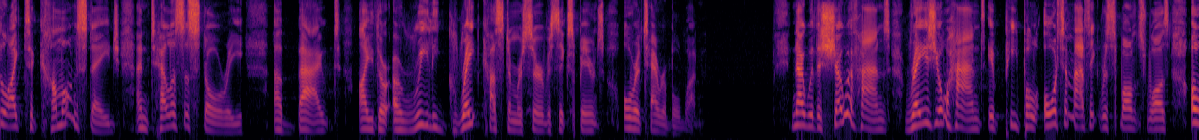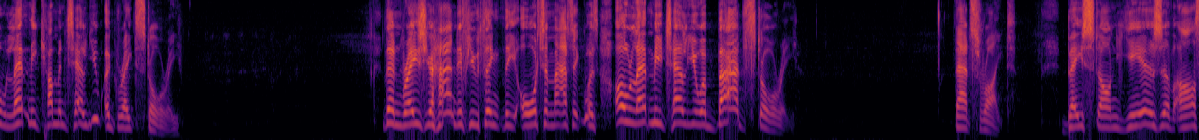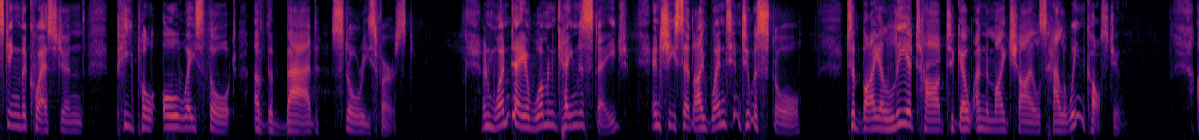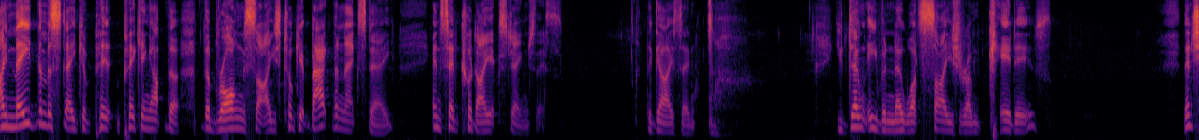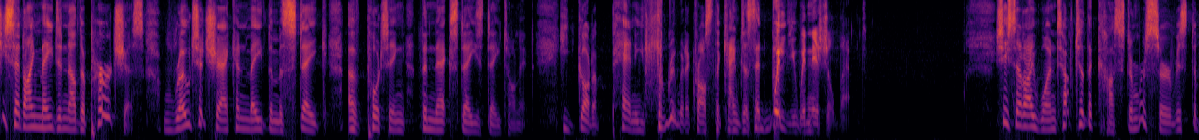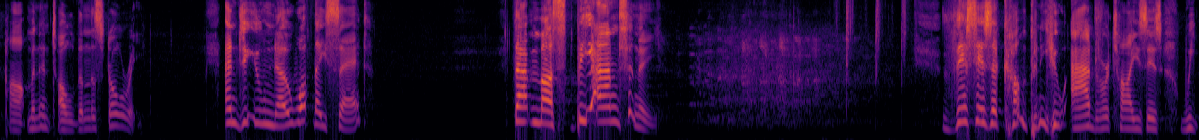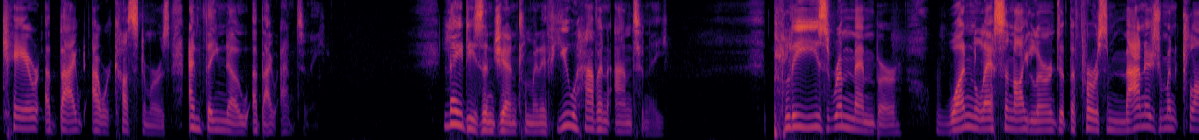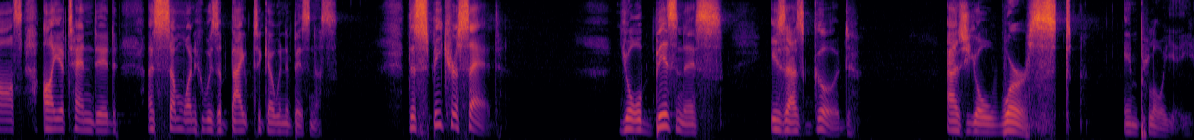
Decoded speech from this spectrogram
like to come on stage and tell us a story about either a really great customer service experience or a terrible one? Now, with a show of hands, raise your hand if people automatic response was, oh, let me come and tell you a great story. Then raise your hand if you think the automatic was, oh, let me tell you a bad story. That's right. Based on years of asking the question, people always thought of the bad stories first. And one day a woman came to stage and she said, I went into a store to buy a leotard to go under my child's Halloween costume. I made the mistake of picking up the, the wrong size, took it back the next day, and said, Could I exchange this? The guy said, You don't even know what size your own kid is. Then she said, I made another purchase, wrote a check, and made the mistake of putting the next day's date on it. He got a pen, he threw it across the counter, said, Will you initial that? She said, I went up to the customer service department and told them the story. And do you know what they said? That must be Anthony. This is a company who advertises we care about our customers and they know about Anthony. Ladies and gentlemen, if you have an Anthony, please remember one lesson I learned at the first management class I attended as someone who was about to go into business. The speaker said, Your business is as good as your worst employee.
